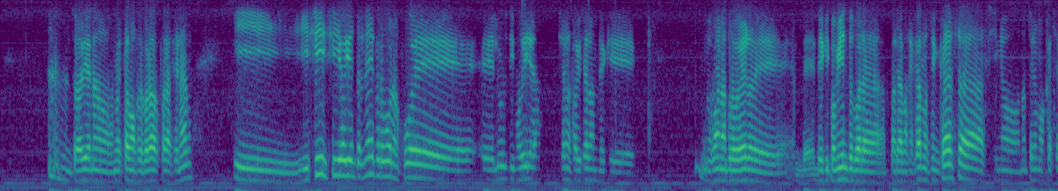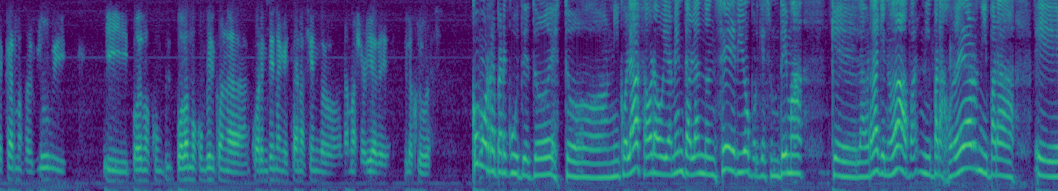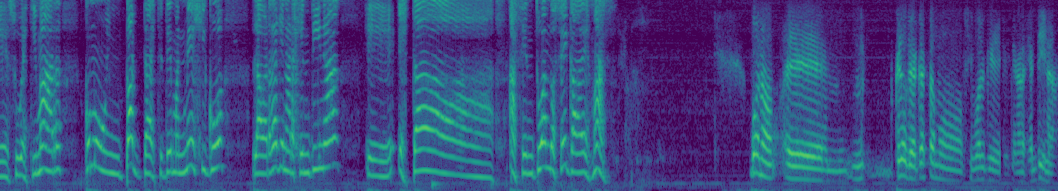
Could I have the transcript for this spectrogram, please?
todavía no, no estamos preparados para cenar. Y, y sí, sí, hoy entrené, pero bueno, fue el último día. Ya nos avisaron de que nos van a proveer de, equipamiento para, para manejarnos en casa, así no, no tenemos que acercarnos al club y, y podemos cumplir, podamos cumplir con la cuarentena que están haciendo la mayoría de- los clubes. ¿Cómo repercute todo esto, Nicolás? Ahora obviamente hablando en serio, porque es un tema que la verdad que no da ni para joder, ni para eh, subestimar. ¿Cómo impacta este tema en México? La verdad que en Argentina eh, está acentuándose cada vez más. Bueno, eh, creo que acá estamos igual que, que en Argentina.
